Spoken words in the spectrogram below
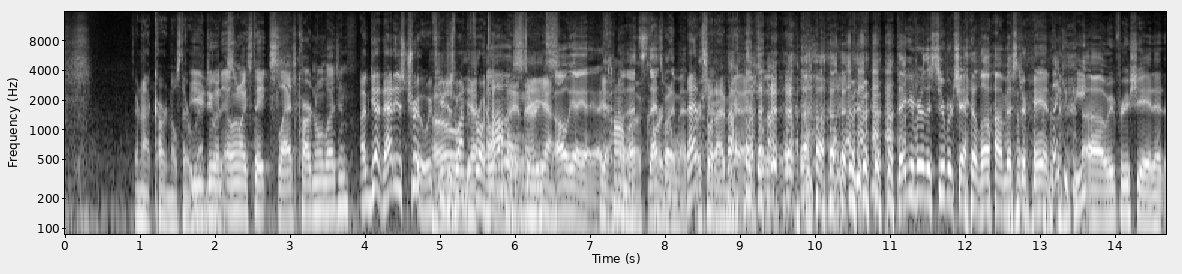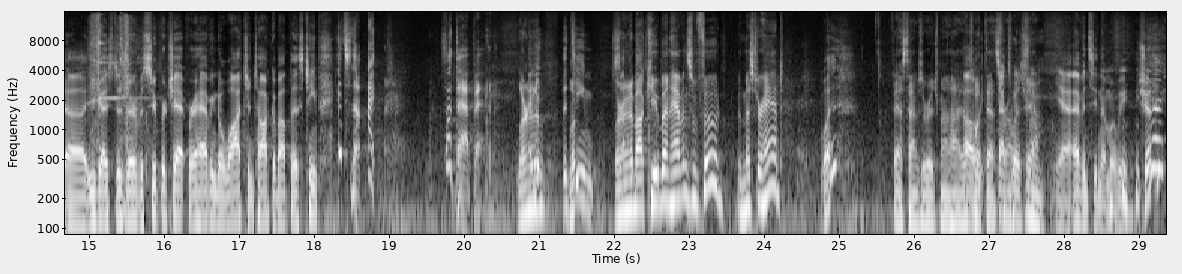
They're not Cardinals. They're You're doing Illinois State slash Cardinal legend. Uh, yeah, that is true. If you just Oh, wanted yeah, to throw a comma in there, State. yeah. Oh yeah, yeah, yeah. Yeah. No, that's that's what I meant. That's for what sure. I meant. Absolutely. Thank you for the super chat. Aloha, Mr. Hand. Thank you, Pete. Uh, we appreciate it. Uh, you guys deserve a super chat for having to watch and talk about this team. It's not. I, it's not that bad. Learning I mean, a- the look- team. Learning sucks. about Cuba and having some food with Mr. Hand. what? Fast Times at Ridgemont High. That's Oh, what that's, That's from. what it's Yeah. from. Yeah, I haven't seen that movie. Should I?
